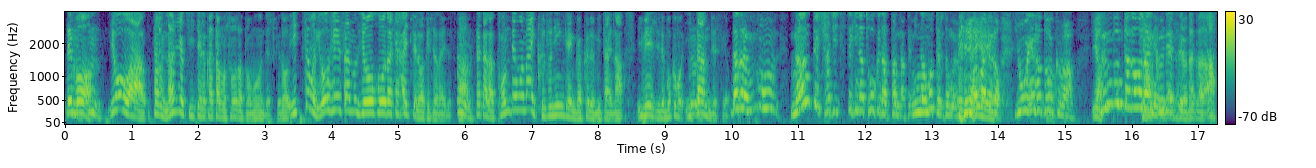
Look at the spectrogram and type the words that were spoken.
でも、うんうん。要は多分ラジオ聞いてる方もそうだと思うんですけどいつも洋平さんの情報だけ入ってるわけじゃないですか、うん。だからとんでもないクズ人間が来るみたいなイメージで僕もいたんですよ、だからもうなんて写実的なトークだったんだってみんな思ってると思うよ。今までの傭兵のトークは寸分たがわないねですよ。だからあ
